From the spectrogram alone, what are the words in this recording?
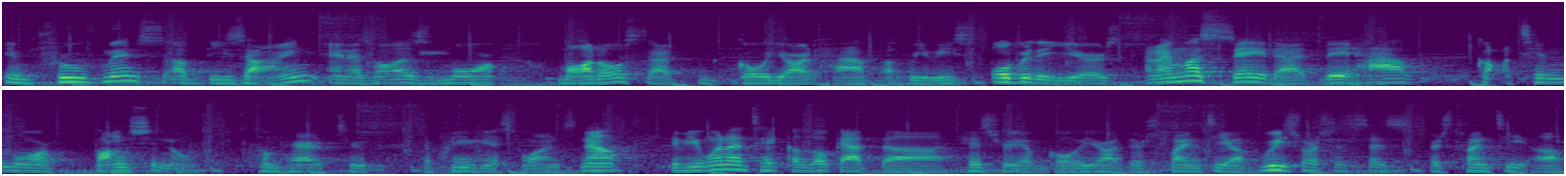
improvements of design and as well as more models that Goyard have released over the years. And I must say that they have gotten more functional compared to the previous ones. Now, if you want to take a look at the history of Goyard, there's plenty of resources, there's plenty of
